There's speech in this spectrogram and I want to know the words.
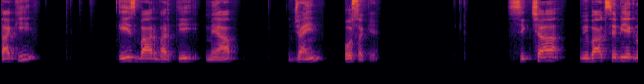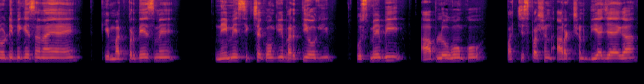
ताकि इस बार भर्ती में आप ज्वाइन हो सके। शिक्षा विभाग से भी एक नोटिफिकेशन आया है कि मध्य प्रदेश में नियमित शिक्षकों की भर्ती होगी। उसमें भी आप लोगों को पच्चीस परसेंट आरक्षण दिया जाएगा।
